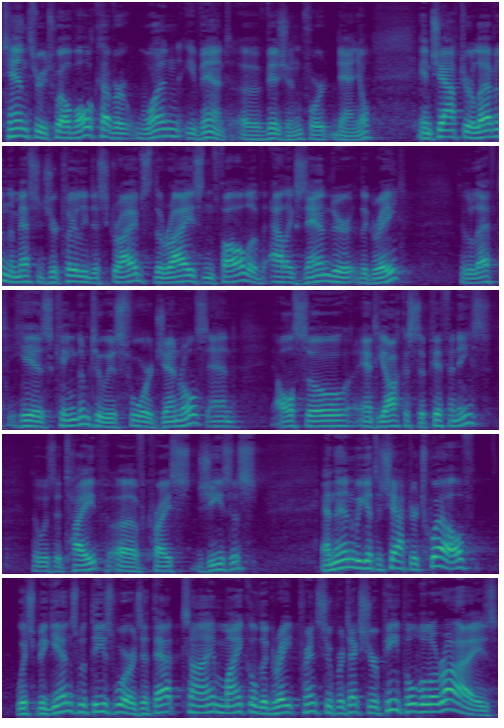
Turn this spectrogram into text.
10 through 12 all cover one event of vision for Daniel. In chapter 11, the messenger clearly describes the rise and fall of Alexander the Great, who left his kingdom to his four generals, and also Antiochus Epiphanes, who was a type of Christ Jesus. And then we get to chapter 12, which begins with these words At that time, Michael, the great prince who protects your people, will arise.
